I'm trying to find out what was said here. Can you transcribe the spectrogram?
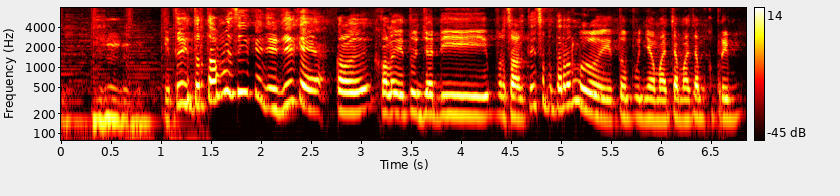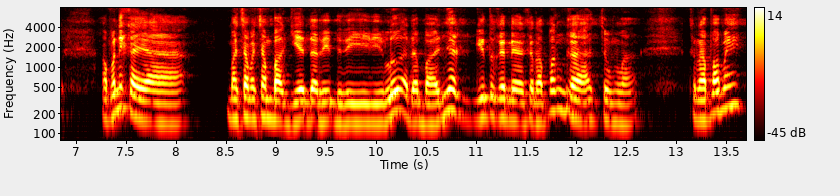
Itu yang terutama sih jadi kayak kalau kalau itu jadi personality sementara lu itu punya macam-macam kepri apa nih kayak macam-macam bagian dari diri lu ada banyak gitu kan ya. Kenapa enggak cuma kenapa meh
